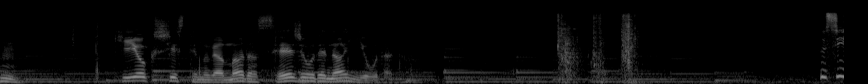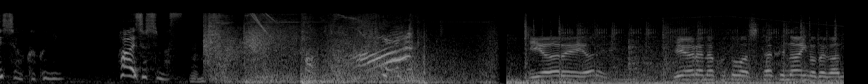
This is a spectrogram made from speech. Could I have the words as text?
うん。記憶システムがまだ正常でないようだな。不審者を確認。排除します。やれやれ手荒なことはしたくないのだがね。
